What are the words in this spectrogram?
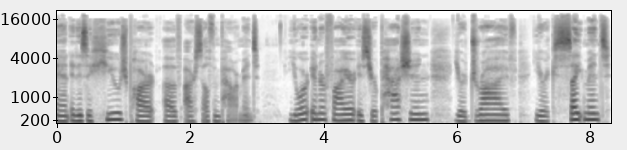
and it is a huge part of our self empowerment. Your inner fire is your passion, your drive, your excitement,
